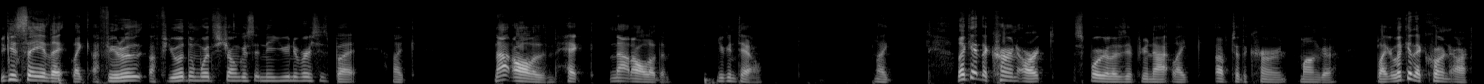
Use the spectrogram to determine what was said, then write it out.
you can say that like a few a few of them were the strongest in the universes, but like not all of them. Heck, not all of them. You can tell. Like look at the current arc. Spoilers if you're not like up to the current manga. Like look at the current arc.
